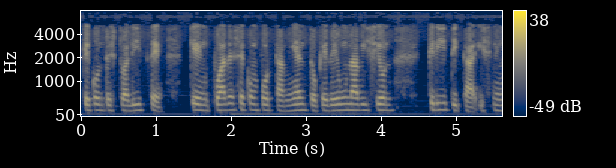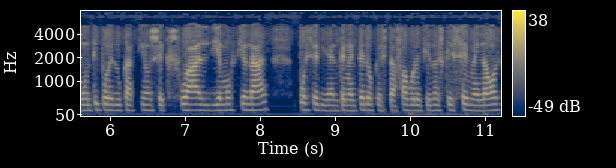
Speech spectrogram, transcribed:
que contextualice, que encuadre ese comportamiento, que dé una visión crítica y sin ningún tipo de educación sexual y emocional, pues evidentemente lo que está favoreciendo es que ese menor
